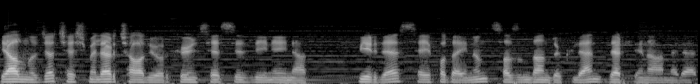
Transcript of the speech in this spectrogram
Yalnızca çeşmeler çağlıyor köyün sessizliğine inat. Bir de Seyfo dayının sazından dökülen dertli nameler.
